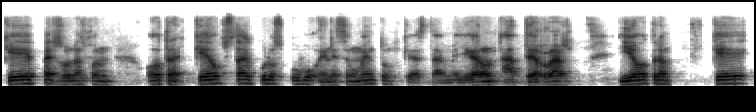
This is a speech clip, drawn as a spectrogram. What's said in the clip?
qué personas fueron. Otra, qué obstáculos hubo en ese momento que hasta me llegaron a aterrar. Y otra, qué,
